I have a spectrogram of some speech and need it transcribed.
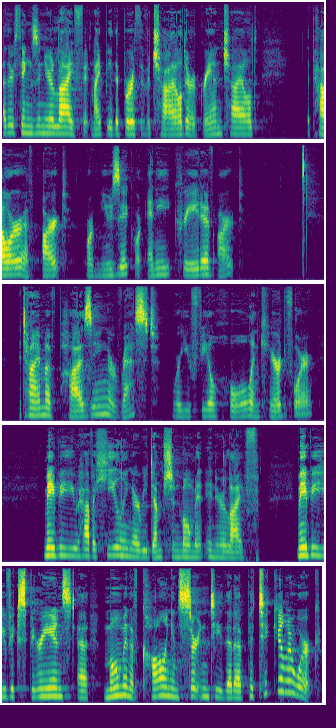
other things in your life. It might be the birth of a child or a grandchild, the power of art or music or any creative art. A time of pausing or rest where you feel whole and cared for. Maybe you have a healing or redemption moment in your life. Maybe you've experienced a moment of calling and certainty that a particular work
